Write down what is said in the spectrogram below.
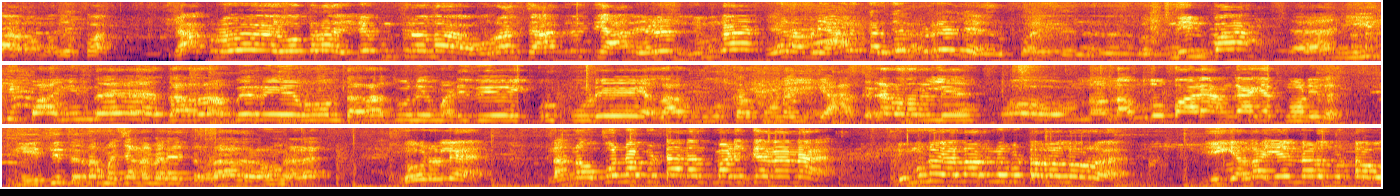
ಆರಾಮದಪ್ಪ ಯಾಕ್ರ ಯುವಕರ ಇಲ್ಲೇ ಕುಂತಿರಲ್ಲ ಊರಾಗ ಜಾತ್ರೆ ಐತಿ ಯಾರು ಹೇಳಿ ನಿಮ್ಗ? ಏ ನಮ್ಮ ಯಾರು ಕರ್ದೇ ಬಿಡ್ರಿ ಅಲ್ಲಿ ನಿನ್ಪ? ನೀತಿಪ್ಪ ಹಿಂದೆ ದರ ಬೇರೆ ಒಂದೊಂದು ದರ ದೂನಿ ಮಾಡಿದ್ವಿ ಇಬ್ರು ಕೂಡಿ ಎಲ್ಲಾರು ಹುಡುಗರು ಕರ್ಕೊಂಡು ಈಗ ಯಾಕೆ ಅದಾರ ಇಲ್ಲಿ? ಓ ನ- ನಮ್ದು ಬಾಳೆ ಹಂಗಾಗೈತ್ ನೋಡಿದ ನೀತಿದ್ರ ಮಜಾನ ಬೇರೆ ಐತೆ ನೋಡ ಅದ್ರ ಅವ್ನು ನಾಳೆ. ನೋಡ್ರಲೆ ನನ್ನ ಒಬ್ಬನ ಬಿಟ್ಟಾನಂತ ಮಾಡಿದ್ದೆ ನಾನು. ನಿಮ್ಮನ್ನು ಎಲ್ಲಾರನ್ನು ಬಿಟ್ಟಾರಲ್ಲ ಅವ್ರ. ಈಗೆಲ್ಲ ಏನ್ ನಡೆದ್ಬಿಟ್ಟಾವ?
